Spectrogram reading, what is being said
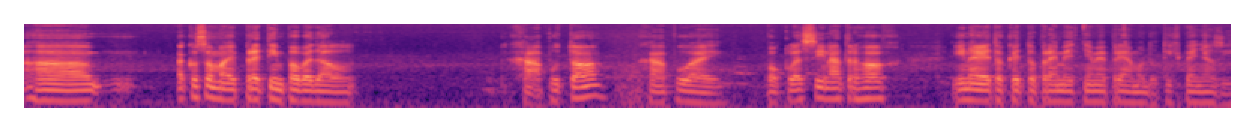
A ako som aj predtým povedal, chápu to, chápu aj poklesy na trhoch, Iné je to, keď to premietneme priamo do tých peňazí.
